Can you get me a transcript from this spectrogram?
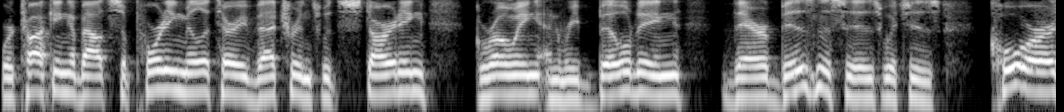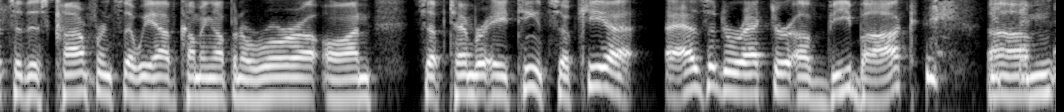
we're talking about supporting military veterans with starting, growing, and rebuilding their businesses, which is core to this conference that we have coming up in Aurora on September 18th. So Kia, as a director of VBOC, um,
